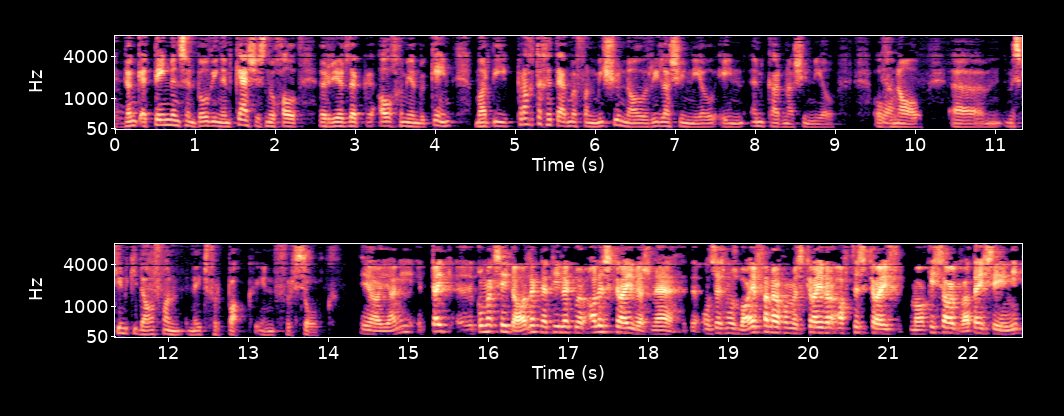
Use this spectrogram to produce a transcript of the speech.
ek dink attendance and building and cash is nogal redelik algemeen bekend, maar die pragtige terme van missionaal, relasioneel en inkarnasioneel of ja. naal. Ehm uh, miskien 'n bietjie daarvan net verpak en vertolk. Ja, Jannie, kyk, eh, kom ek sê dadelik natuurlik oor alle skrywers, nê. Nee, ons is mos baie vinnig om 'n skrywer af te skryf, maak nie saak wat hy sê nie.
